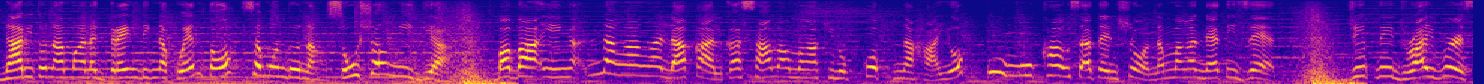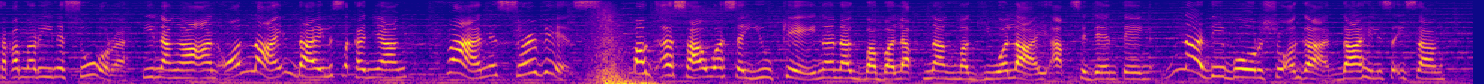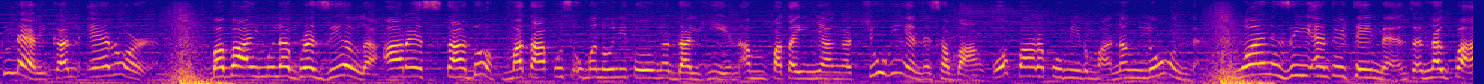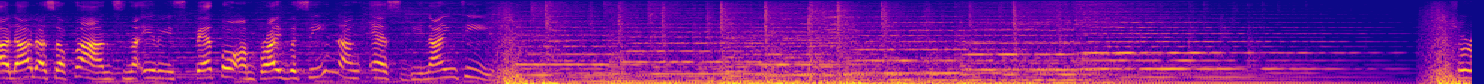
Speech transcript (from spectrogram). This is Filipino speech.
Narito na ang mga nagtrending na kwento sa mundo ng social media. Babaeng nangangalakal kasama ang mga kinupkop na hayop pumukaw sa atensyon ng mga netizen. Jeepney driver sa Camarines Sur, hinangaan online dahil sa kanyang fan service. Mag-asawa sa UK na nagbabalak ng maghiwalay, aksidenteng nadiborsyo agad dahil sa isang clerical error. Babae mula Brazil, arestado matapos umano nitong dalhin ang patay niyang tiyuhin sa bangko para pumirma ng loan. 1Z Entertainment nagpaalala sa fans na irespeto ang privacy ng SB19.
